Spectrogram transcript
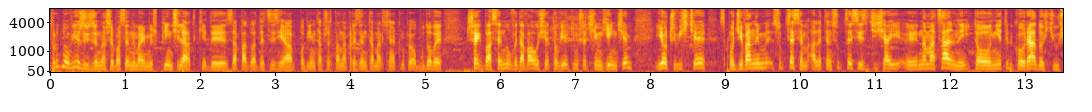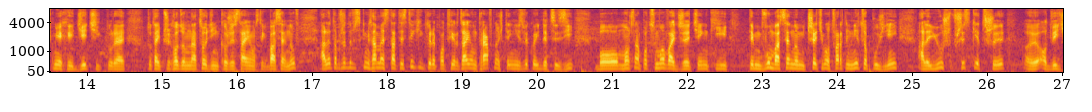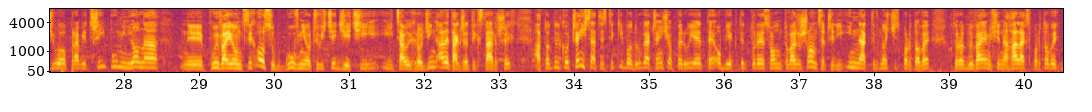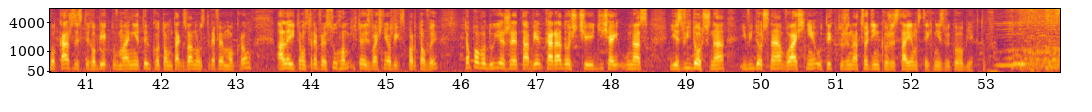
Trudno uwierzyć, że nasze baseny mają już 5 lat. Kiedy zapadła decyzja podjęta przez pana prezydenta Marcina Krupę o budowę trzech basenów, wydawało się to wielkim przedsięwzięciem i oczywiście spodziewanym sukcesem, ale ten sukces jest dzisiaj y, namacalny i to nie tylko radość i uśmiechy dzieci, które tutaj przychodzą na co dzień, korzystają z tych basenów, ale to przede wszystkim same statystyki, które potwierdzają trafność tej niezwykłej decyzji, bo można podsumować, że dzięki tym dwóm basenom i trzecim otwartym nieco później, ale już wszystkie trzy y, odwiedziło prawie 3,5 miliona y, pływających osób, głównie oczywiście dzieci i całych rodzin, ale także tych starszych, a to tylko część statystyki, bo druga część operuje te obiekty, które są towarzyszące, czyli inne aktywności sportowe, które odbywają się na halach sportowych, bo każdy z tych obiektów ma nie tylko tą tak zwaną strefę mokrą, ale i tą strefę suchą i to jest właśnie obiekt sportowy. To powoduje, że ta wielka radość dzisiaj u nas jest widoczna i widoczna właśnie u tych, którzy na co dzień korzystają z tych niezwykłych obiektów.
